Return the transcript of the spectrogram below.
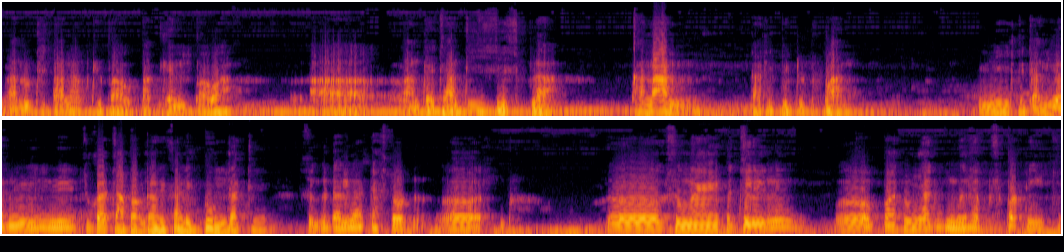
Lalu ditanam di bawah bagian bawah uh, lantai candi di sebelah kanan dari pintu depan. Ini kita lihat ini, juga cabang dari Kaligung tadi. Kita lihat tekstur uh, uh, sungai kecil ini uh, batunya itu mirip seperti itu.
